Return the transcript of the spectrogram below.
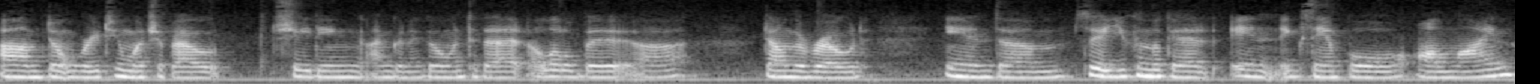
Um, don't worry too much about shading. I'm going to go into that a little bit uh, down the road. And um, so you can look at an example online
